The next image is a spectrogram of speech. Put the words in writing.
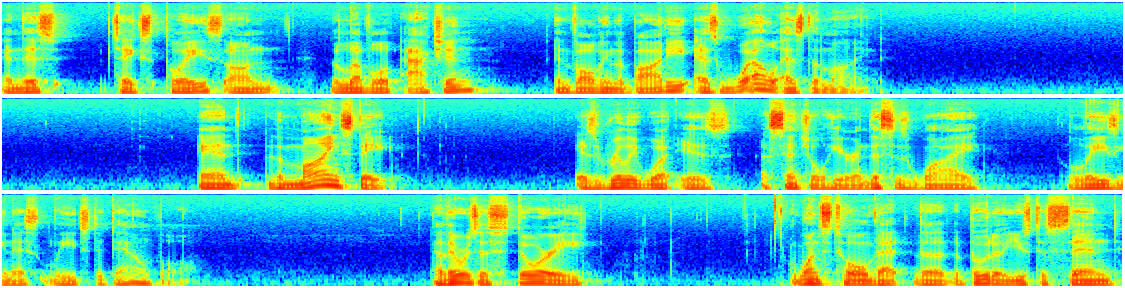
And this takes place on the level of action involving the body as well as the mind. And the mind state is really what is essential here. And this is why laziness leads to downfall. Now, there was a story once told that the, the Buddha used to send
